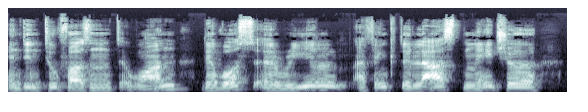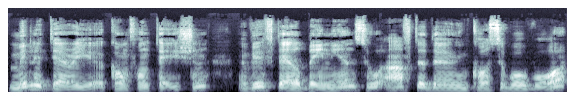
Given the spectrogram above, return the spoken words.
And in 2001, there was a real, I think, the last major military confrontation with the Albanians who, after the Kosovo War,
